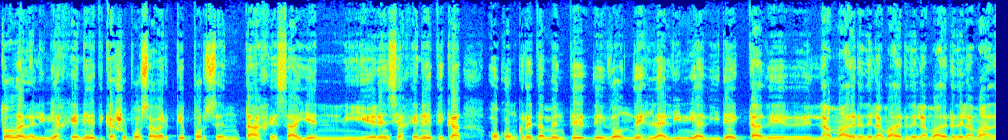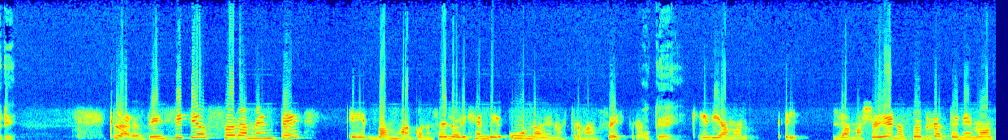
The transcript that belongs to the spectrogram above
¿Toda la línea genética? ¿Yo puedo saber qué porcentajes hay en mi herencia genética? ¿O concretamente de dónde es la línea directa de, la madre, de la madre, de la madre, de la madre? Claro, en principio solamente eh, vamos a conocer el origen de uno de nuestros ancestros. Ok. Que digamos, la mayoría de nosotros tenemos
